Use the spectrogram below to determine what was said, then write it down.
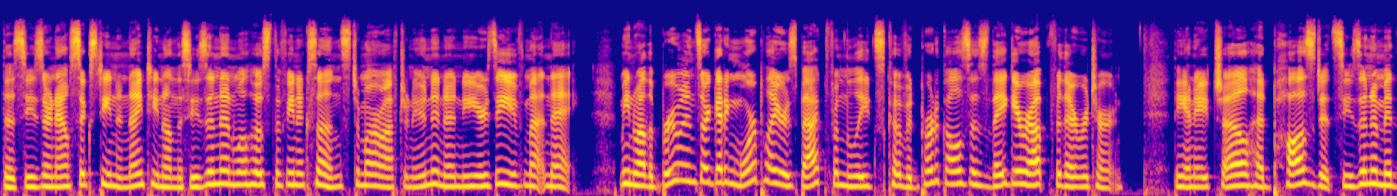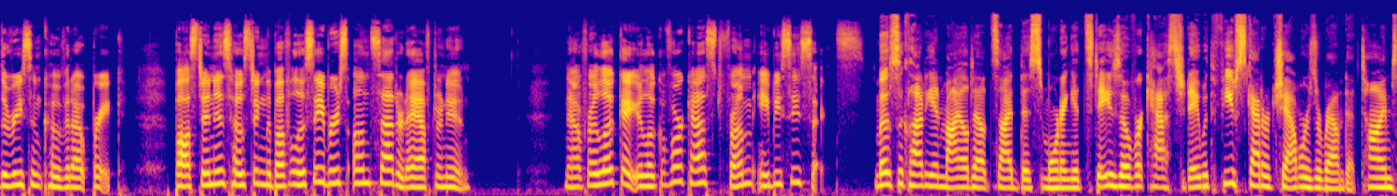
The C's are now 16 and 19 on the season and will host the Phoenix Suns tomorrow afternoon in a New Year's Eve matinee. Meanwhile, the Bruins are getting more players back from the league's COVID protocols as they gear up for their return. The NHL had paused its season amid the recent COVID outbreak. Boston is hosting the Buffalo Sabres on Saturday afternoon. Now for a look at your local forecast from ABC6. Mostly cloudy and mild outside this morning. It stays overcast today with a few scattered showers around at times.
